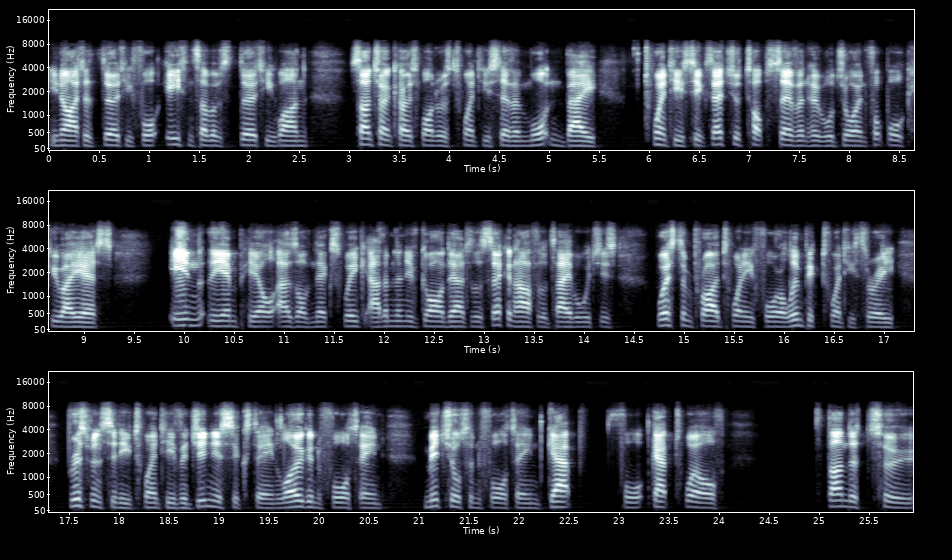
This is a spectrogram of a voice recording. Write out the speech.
United 34, Eastern Suburbs 31, Sunshine Coast Wanderers 27, Moreton Bay 26. That's your top seven who will join Football QAS in the NPL as of next week, Adam. Then you've gone down to the second half of the table, which is Western Pride 24, Olympic 23, Brisbane City 20, Virginia 16, Logan 14, Mitchelton 14, Gap 4, Gap 12, Thunder 2,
